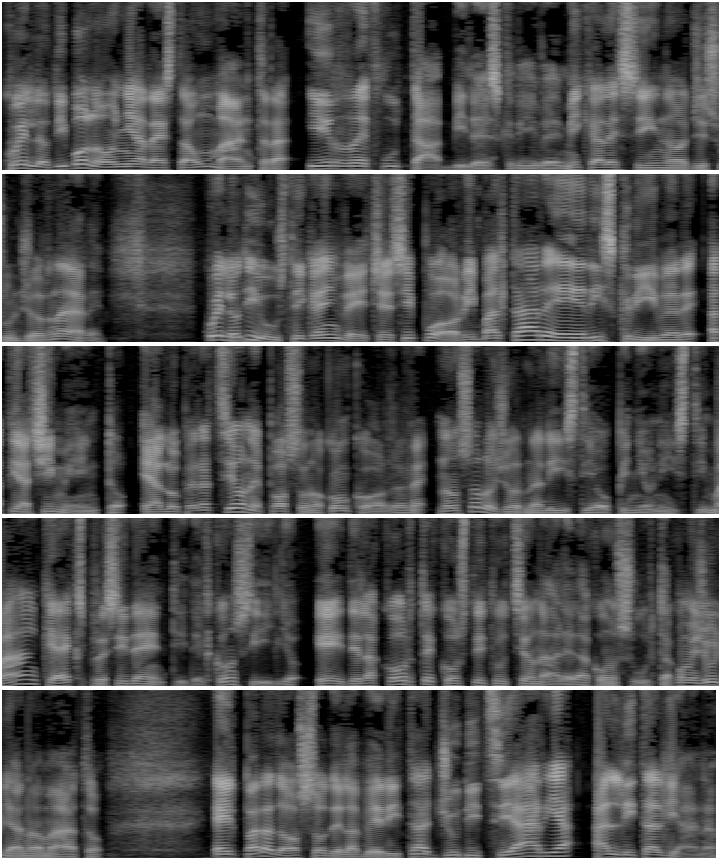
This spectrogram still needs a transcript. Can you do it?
quello di Bologna resta un mantra irrefutabile, scrive Mica Lessino oggi sul giornale. Quello di Ustica invece si può ribaltare e riscrivere a piacimento e all'operazione possono concorrere non solo giornalisti e opinionisti, ma anche ex presidenti del Consiglio e della Corte Costituzionale, la consulta, come Giuliano Amato. È il paradosso della verità giudiziaria all'italiana,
